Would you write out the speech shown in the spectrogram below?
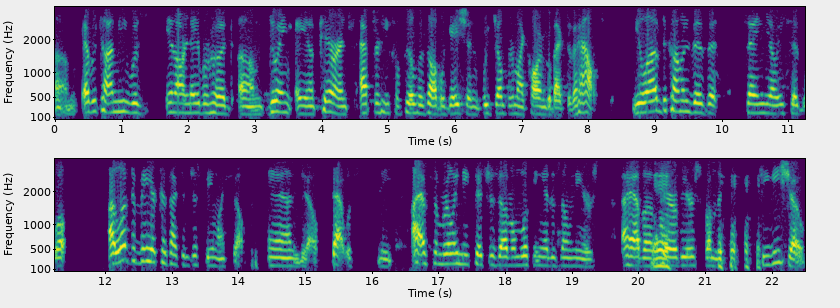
Um, every time he was in our neighborhood um, doing an appearance after he fulfilled his obligation, we jump in my car and go back to the house. He loved to come and visit, saying, you know, he said, well, I love to be here because I can just be myself. And, you know, that was neat. I have some really neat pictures of him looking at his own ears. I have a Mm. pair of ears from the TV show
